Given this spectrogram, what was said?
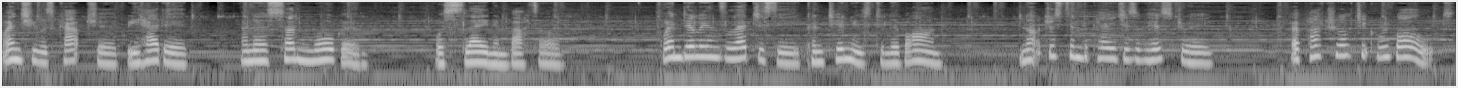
when she was captured, beheaded, and her son Morgan was slain in battle. Gwenllian's legacy continues to live on, not just in the pages of history. Her patriotic revolt,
